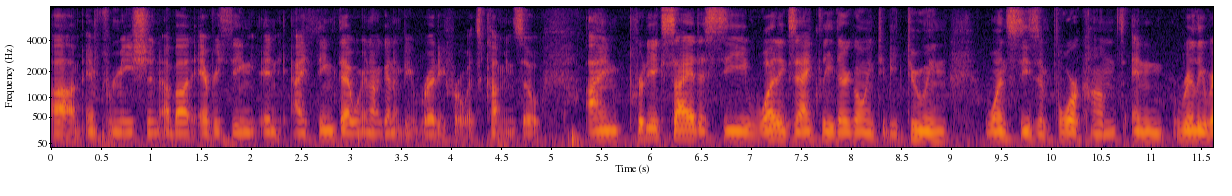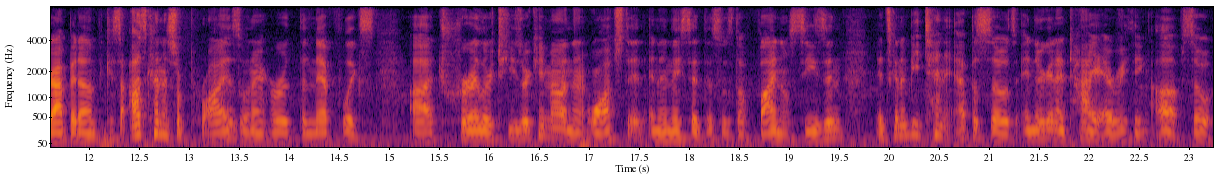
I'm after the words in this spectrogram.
um, information about everything, and I think that we're not going to be ready for what's coming. So I'm pretty excited to see what exactly they're going to be doing once season four comes and really wrap it up because I was kind of surprised when I heard the Netflix uh, trailer teaser came out and then I watched it and then they said this was the final season. It's gonna be ten episodes and they're gonna tie everything up. So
